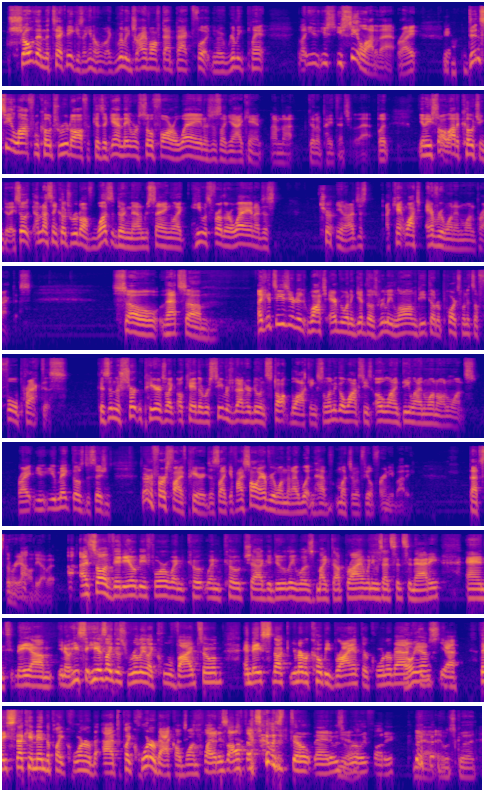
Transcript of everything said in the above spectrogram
show them the technique. He's like, you know, like really drive off that back foot. You know, really plant. Like you you, you see a lot of that, right? Yeah. Didn't see a lot from Coach Rudolph because again they were so far away, and it's just like, yeah, I can't. I'm not gonna pay attention to that. But you know, you saw a lot of coaching today. So I'm not saying Coach Rudolph wasn't doing that. I'm just saying like he was further away, and I just sure. you know, I just I can't watch everyone in one practice. So that's um like it's easier to watch everyone and give those really long, detailed reports when it's a full practice. Because then there's certain periods like, okay, the receivers are down here doing stalk blocking, so let me go watch these O line, D line one on ones. Right? You you make those decisions during the first five periods. It's like if I saw everyone, then I wouldn't have much of a feel for anybody. That's the reality of it. I saw a video before when co- when Coach uh, Guidugli was mic'd up, Brian, when he was at Cincinnati, and they, um, you know, he's he has like this really like cool vibe to him, and they snuck. You remember Coby Bryant, their cornerback? Oh yeah, was, yeah. They stuck him in to play corner uh, to play quarterback on one play in his offense. It was dope, man. It was Yeah. really funny. yeah, it was good.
